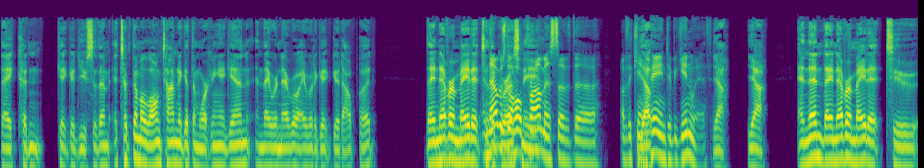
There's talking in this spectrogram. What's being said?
they couldn't get good use of them. It took them a long time to get them working again, and they were never able to get good output. They never made it to and that was the whole promise of the of the campaign yep. to begin with. Yeah, yeah, and then they never made it to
